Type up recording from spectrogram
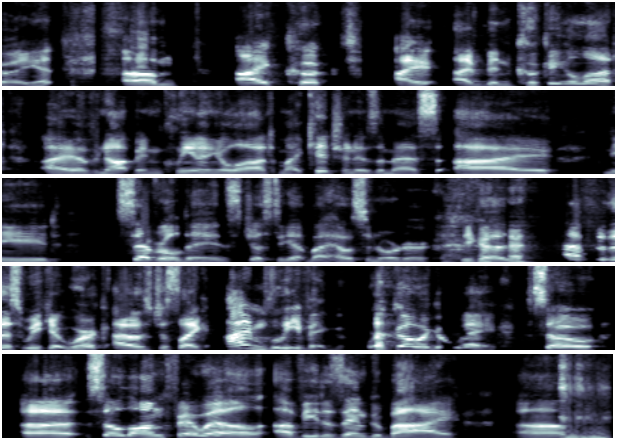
enjoying it. Um, I cooked. I I've been cooking a lot. I have not been cleaning a lot. My kitchen is a mess. I need several days just to get my house in order because after this week at work, I was just like, I'm leaving. We're going away. So, uh, so long, farewell, avidas and goodbye. Um,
